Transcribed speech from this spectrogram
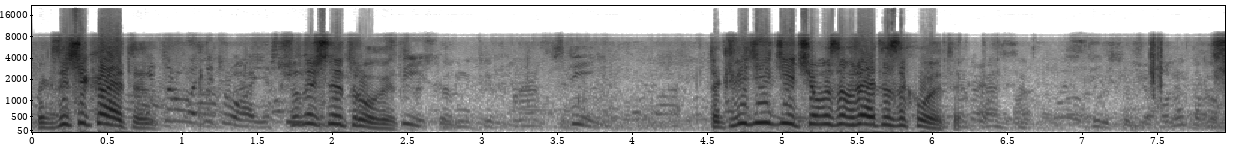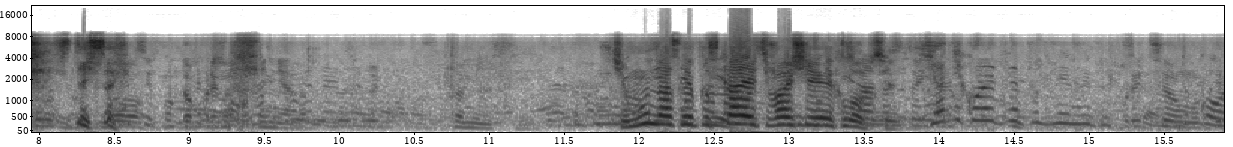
Так зачекайте. Не трогай, не трогай. Що значить не трогаєте? Стій. Стій. Так відійдіть, що ви заходите. Стій. заважаєте заходити? Стійся. Чому нас не пускають ваші хлопці? Я ніколи не не, не при цьому.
